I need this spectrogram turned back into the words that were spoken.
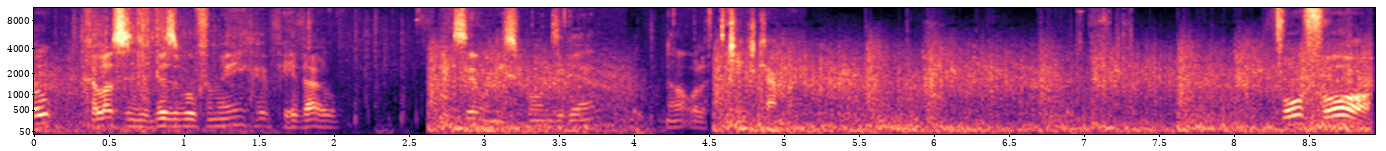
Oh, Colossus is invisible for me. Hopefully that'll fix it when he spawns again. No, we'll have to change camera. 4-4.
